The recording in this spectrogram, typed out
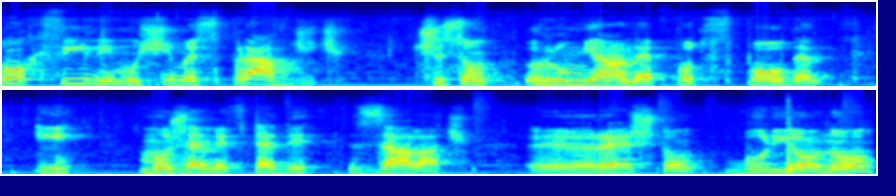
Po chwili musimy sprawdzić, czy są rumiane pod spodem i możemy wtedy zalać e, resztą bulionu.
